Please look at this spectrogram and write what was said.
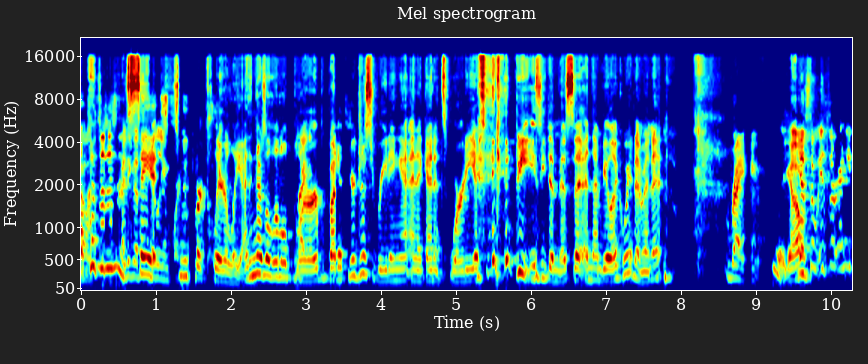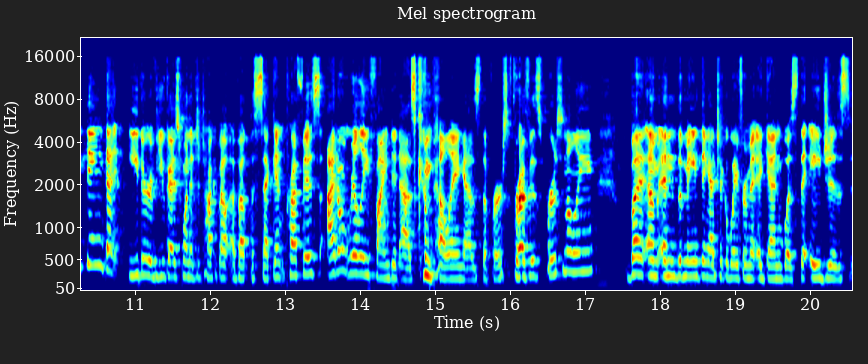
well, because it doesn't say really it important. super clearly. I think there's a little Right. blurb, but if you're just reading it and again it's wordy, I think it'd be easy to miss it and then be like, wait a minute. right. Here we go. Yeah, so is there anything that either of you guys wanted to talk about about the second preface? I don't really find it as compelling as the first preface personally, but um and the main thing I took away from it again was the ages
